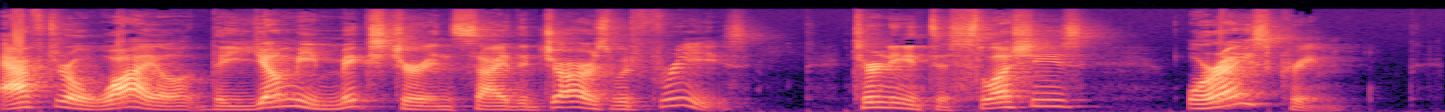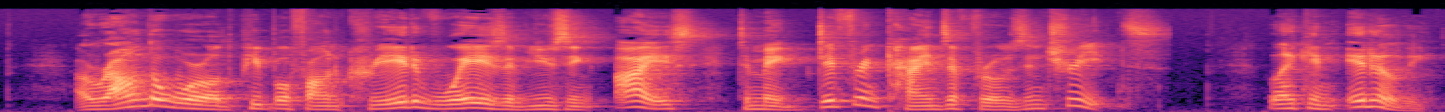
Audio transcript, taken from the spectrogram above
After a while, the yummy mixture inside the jars would freeze, turning into slushies or ice cream. Around the world, people found creative ways of using ice to make different kinds of frozen treats. Like in Italy,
